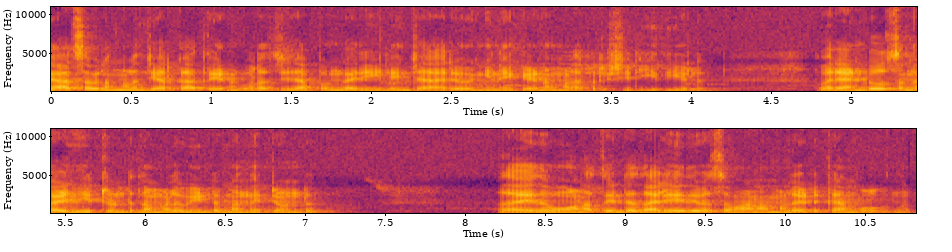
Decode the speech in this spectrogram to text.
രാസവളങ്ങളും ചേർക്കാത്തതാണ് കുറച്ച് ചപ്പം കരിയിലയും ചാരവും ഇങ്ങനെയൊക്കെയാണ് നമ്മളെ കൃഷി രീതികൾ അപ്പോൾ രണ്ട് ദിവസം കഴിഞ്ഞിട്ടുണ്ട് നമ്മൾ വീണ്ടും വന്നിട്ടുണ്ട്. അതായത് ഓണത്തിന്റെ തലേ ദിവസമാണ് നമ്മൾ എടുക്കാൻ പോകുന്നത്.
